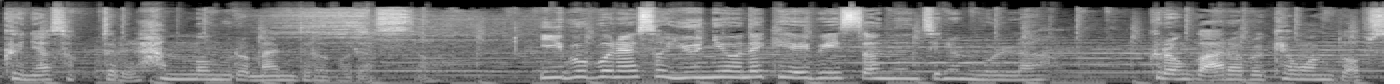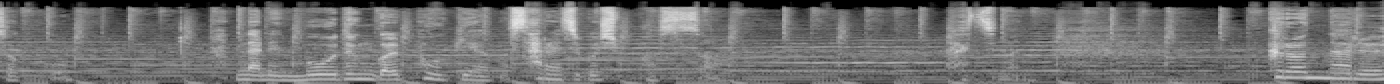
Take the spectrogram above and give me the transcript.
그 녀석들을 한 몸으로 만들어버렸어. 이 부분에서 유니온의 개입이 있었는지는 몰라. 그런 거 알아볼 경황도 없었고, 나는 모든 걸 포기하고 사라지고 싶었어. 하지만, 그런 나를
